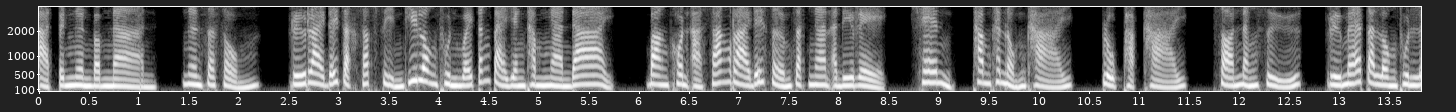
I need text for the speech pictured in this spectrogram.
อาจเป็นเงินบำนาญเงินสะสม หรือรายได้จากทรัพย์สินที่ลงทุนไว้ตั้งแต่ยังทำงานได้ บางคนอาจสร้างรายได้เสริมจากงานอดิเรก เช่นทำขนมขาย ปลูกผักขาย สอนหนังสือ หรือแม้แต่ลงทุนเ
